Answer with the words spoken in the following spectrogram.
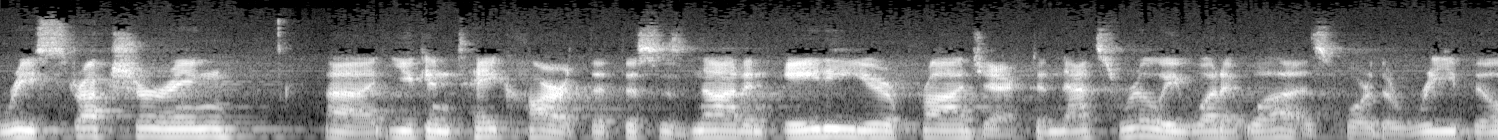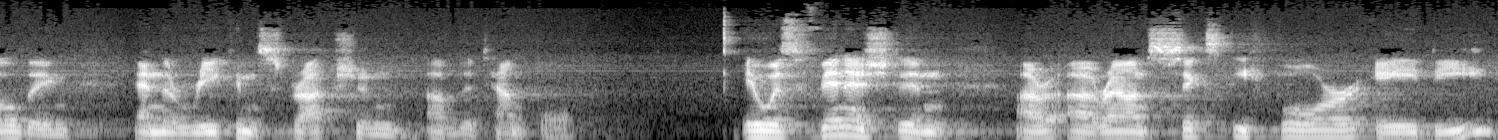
restructuring, uh, you can take heart that this is not an 80 year project. And that's really what it was for the rebuilding and the reconstruction of the temple. It was finished in uh, around 64 AD,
